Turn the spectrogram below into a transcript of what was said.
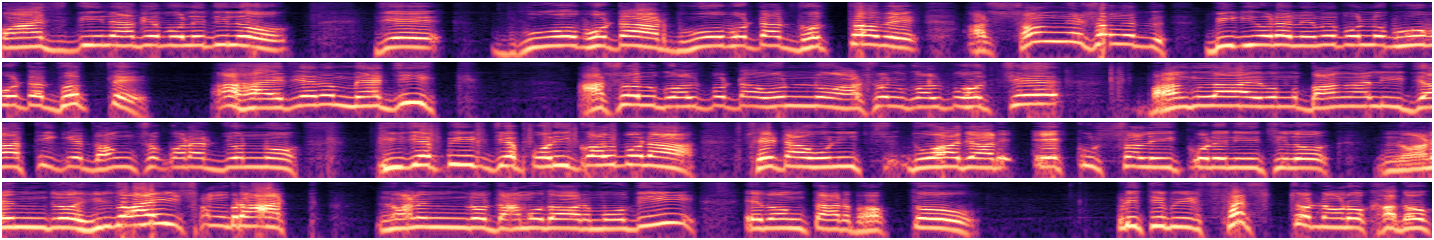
পাঁচ দিন আগে বলে দিল যে ভুয়ো ভোটার ভুয়ো ভোটার ধরতে হবে। আর সঙ্গে সঙ্গে ভিডিওটা নেমে পড়ল ভুয়ো ভোটার ধরতে। আহা এটা যেন ম্যাজিক আসল গল্পটা অন্য, আসল গল্প হচ্ছে বাংলা এবং বাঙালি জাতিকে ধ্বংস করার জন্য বিজেপির যে পরিকল্পনা, সেটা উনিশ দু হাজার একুশ সালেই করে নিয়েছিল নরেন্দ্র হৃদয় সম্রাট নরেন্দ্র দামোদর মোদী এবং তার ভক্ত পৃথিবীর শ্রেষ্ঠ নরখাদক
